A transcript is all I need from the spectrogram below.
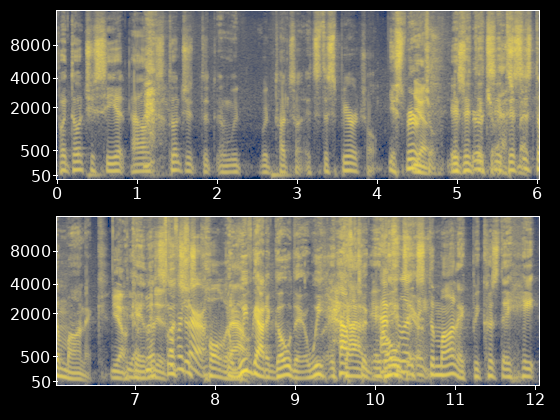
but don't you see it, Alex? don't you? And we we touched on it's the spiritual. It's spiritual. Yeah. Is it, it's, spiritual it- this is demonic. Yeah. Okay. Yeah, let's let's Oh, just sure. call it But out. we've got to go there. We It have got- to go it's, Absolutely. there. it's demonic because they hate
